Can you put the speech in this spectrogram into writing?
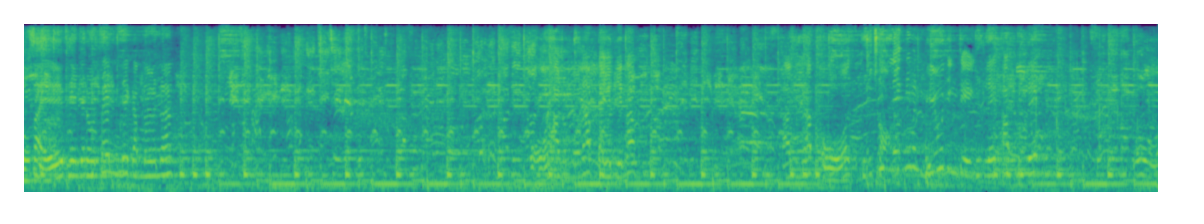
สงสัยเพลงจะโดนเส้นได้กับเนินนะโอ้โหทางดำเนินครับใจเย็นๆครับทางนี้ครับโอ้โหชุดเล็กนี่มันผิวจริงๆชุดเล็กครับชุดเล็กโอ้โห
